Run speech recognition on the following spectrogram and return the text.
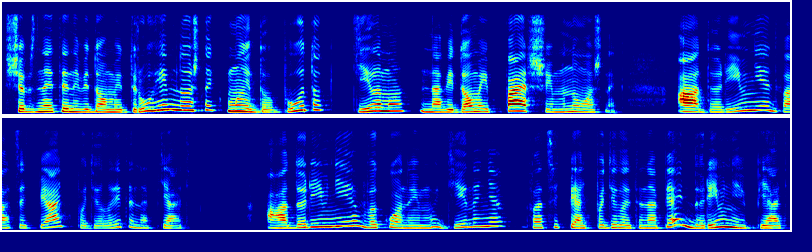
Щоб знайти невідомий другий множник, ми добуток ділимо на відомий перший множник. А дорівнює 25 поділити на 5. А дорівнює виконуємо ділення. 25 поділити на 5 дорівнює 5.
